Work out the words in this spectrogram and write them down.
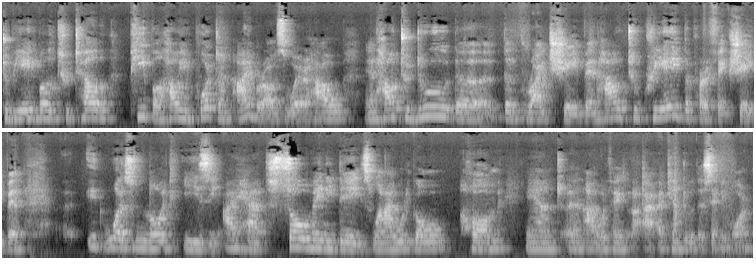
to be able to tell people how important eyebrows were, how and how to do the the right shape and how to create the perfect shape and it was not easy. I had so many days when I would go home and and I would think I, I can't do this anymore.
